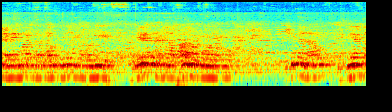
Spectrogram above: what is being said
ಎಲ್ಲ ಇದು ಮಾಡ್ತಾರೆ ಅವ್ರು ತಿಂಗಳಿಗೆ ಬಂದು ರೇಟ್ನೆಲ್ಲ ಫಾಲೋ ಮಾಡ್ಕೊಳ್ಳೋದು ಇದನ್ನ ನಾವು ಶ್ರೀಲಂಕ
